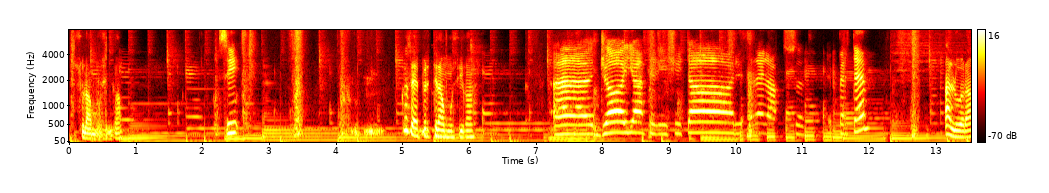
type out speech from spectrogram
sulla musica. Sì. Cos'è per te la musica? Eh, gioia, felicità, re- relax. E per te? Allora,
